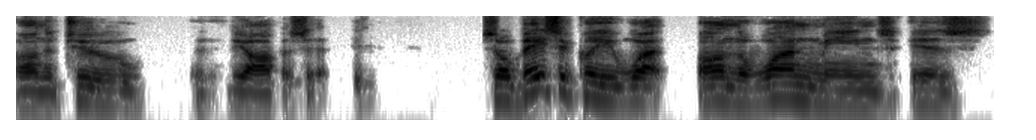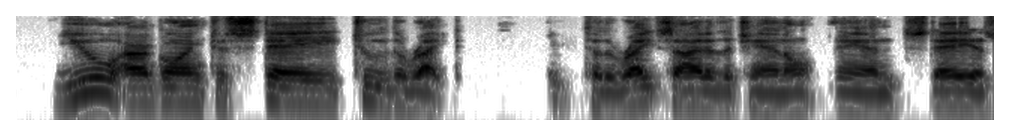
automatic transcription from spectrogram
On the two, the opposite. So basically, what on the one means is you are going to stay to the right, to the right side of the channel, and stay as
